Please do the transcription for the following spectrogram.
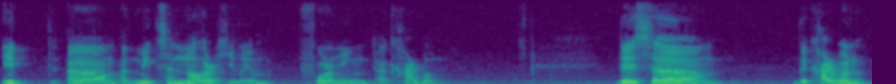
it um, admits another helium forming a carbon. This, um, the carbon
